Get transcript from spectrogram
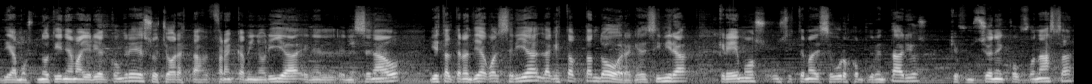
digamos, no tiene mayoría el Congreso, hecho ahora está franca minoría en el, en el Senado, y esta alternativa cuál sería la que está optando ahora, que es decir, mira, creemos un sistema de seguros complementarios que funcione con FONASA,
